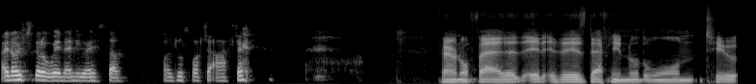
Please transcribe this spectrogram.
I know she's gonna win anyway, so I'll just watch it after. Fair enough. Uh, it, it is definitely another one to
